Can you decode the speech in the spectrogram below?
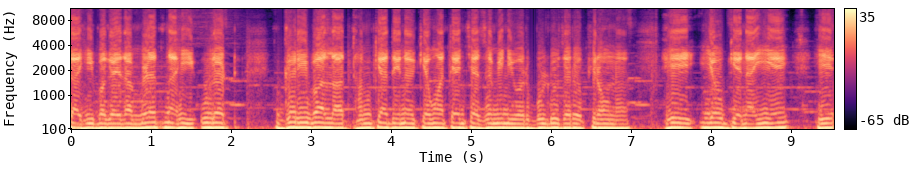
काही बघायला मिळत नाही. उलट गरिबाला धमक्या देणं किंवा त्यांच्या जमिनीवर बुलडोझर फिरवणं हे योग्य नाही आहे हे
